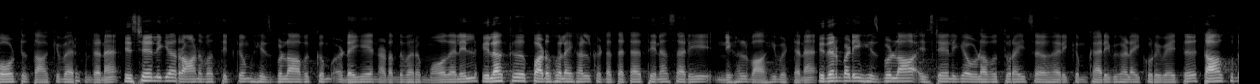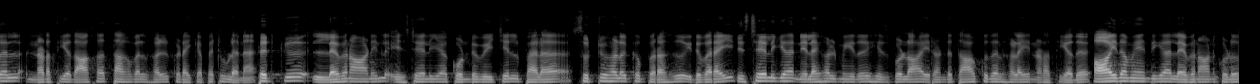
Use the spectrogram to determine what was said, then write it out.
போட்டு தாக்கி வருகின்றன. இஸ்ரேலிய ராணுவத்திற்கும் ஹிஸ்புல்லாவுக்கும் இடையே நடந்து வரும் மோதலில் இலக்கு படுகொலைகள் கிட்டத்தட்ட தினசரி நிகழ்வாகிவிட்டன இதன்படி ஹிஸ்புல்லா இஸ்ரேலிய உளவுத்துறை சேகரிக்கும் கருவிகளை குறிவைத்து தாக்குதல் நடத்தியதாக தகவல்கள் கிடைக்கப்பெற்றுள்ளன. தெற்கு லெபனானில் இஸ்ரேலிய குண்டுவீச்சில் பல சுற்றுகளுக்கு பிறகு இதுவரை இஸ்ரேலிய நிலைகள் மீது ஹிஸ்புல்லா இரண்டு தாக்குதல்களை நடத்தியது. ஆயுதமேந்திய லெபனான் குழு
